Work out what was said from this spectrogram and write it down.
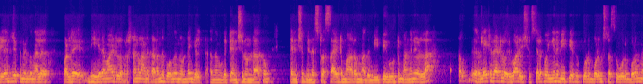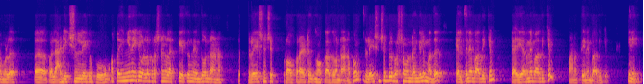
റിലേഷൻഷിപ്പിൽ നിങ്ങൾക്ക് നല്ല വളരെ ഭീകരമായിട്ടുള്ള പ്രശ്നങ്ങളാണ് കടന്നു പോകുന്നതെന്നുണ്ടെങ്കിൽ അത് നമുക്ക് ടെൻഷൻ ഉണ്ടാക്കും. ടെൻഷൻ പിന്നെ സ്ട്രെസ് ആയിട്ട് മാറും അത് ബി പി കൂട്ടും അങ്ങനെയുള്ള റിലേറ്റഡ് ആയിട്ടുള്ള ഒരുപാട് ഇഷ്യൂസ് ചിലപ്പോൾ ഇങ്ങനെ ബി പി ഒക്കെ കൂടുമ്പോഴും സ്ട്രെസ് കൂടുമ്പോഴും നമ്മൾ പല അഡിക്ഷനിലേക്ക് പോകും. അപ്പൊ ഇങ്ങനെയൊക്കെയുള്ള പ്രശ്നങ്ങളൊക്കെ എത്തുന്നത് എന്തുകൊണ്ടാണ്? റിലേഷൻഷിപ്പ് പ്രോപ്പറായിട്ട് നോക്കാത്തതുകൊണ്ടാണ്. അപ്പം റിലേഷൻഷിപ്പിൽ പ്രശ്നമുണ്ടെങ്കിലും അത് ഹെൽത്തിനെ ബാധിക്കും കരിയറിനെ ബാധിക്കും പണത്തിനെ ബാധിക്കും. ഇനി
